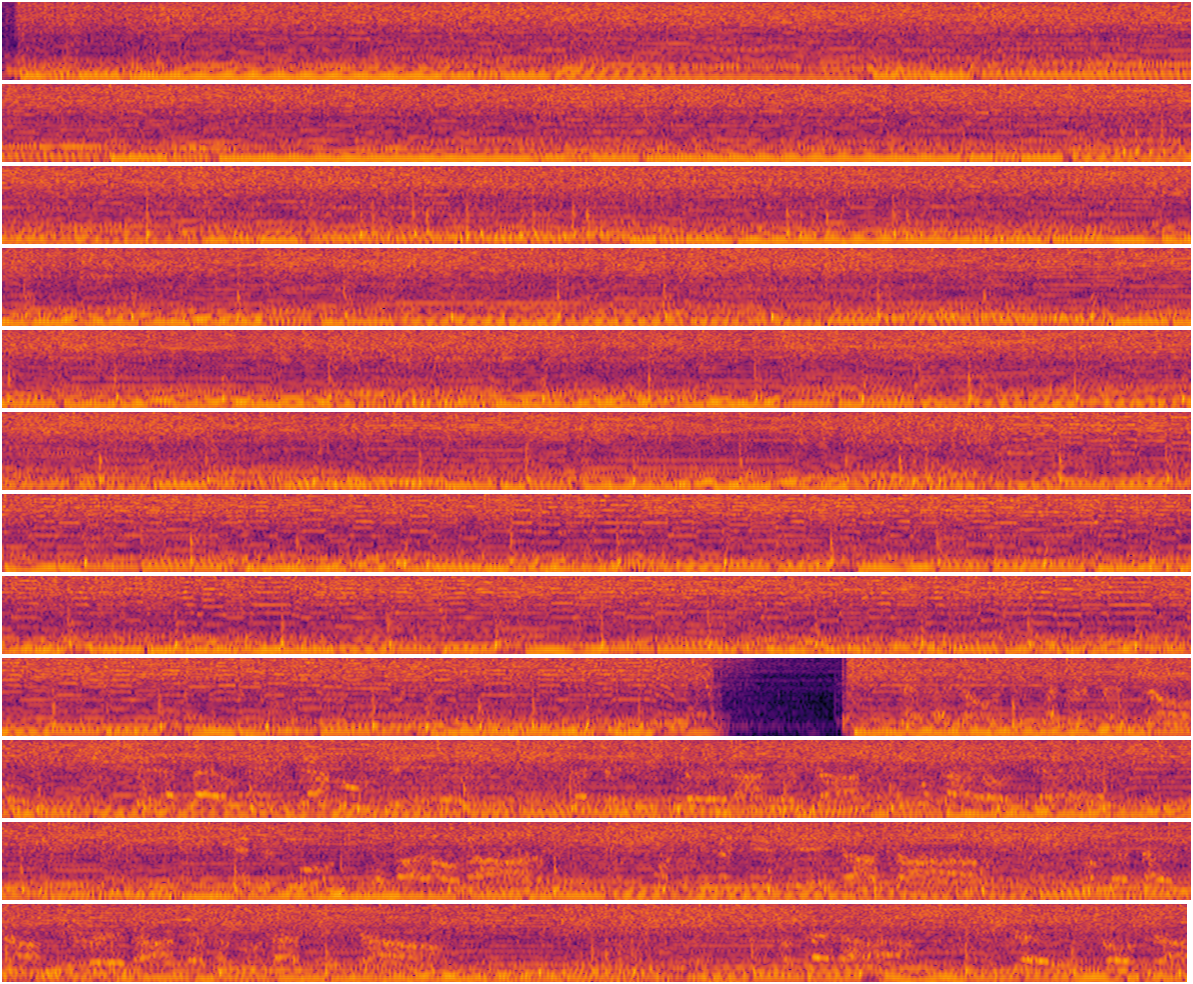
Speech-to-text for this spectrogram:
Bye. Rany w ranie, nie poddając się. Kiedy głód powalał nas Pośród przeciwnika sam Dumne serca miły nam jak odgłos naszych ciał. To cena idei kontra.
